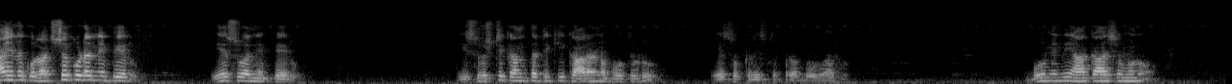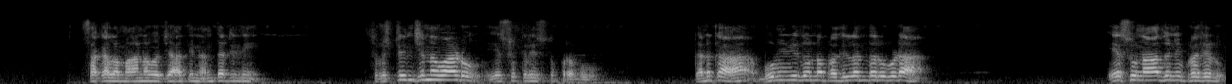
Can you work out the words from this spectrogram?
ఆయనకు రక్షకుడు అనే పేరు యేసు అనే పేరు. ఈ సృష్టికంతటికి కారణభూతుడు యేసుక్రీస్తు ప్రభువారు. భూమిని ఆకాశమును సకల మానవ జాతిని అంతటిని సృష్టించినవాడు యేసుక్రీస్తు ప్రభువు. కనుక భూమి మీద ఉన్న ప్రజలందరూ కూడా యేసునాథుని ప్రజలు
